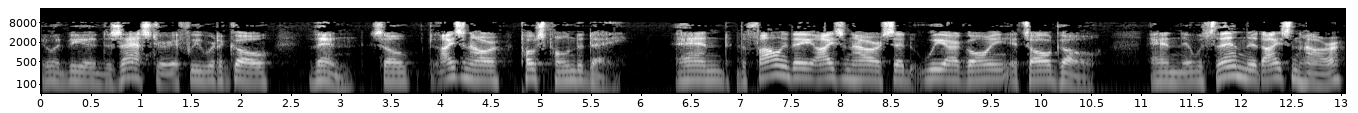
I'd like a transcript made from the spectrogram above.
It would be a disaster if we were to go then. So Eisenhower postponed a day. And the following day, Eisenhower said, We are going, it's all go. And it was then that Eisenhower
